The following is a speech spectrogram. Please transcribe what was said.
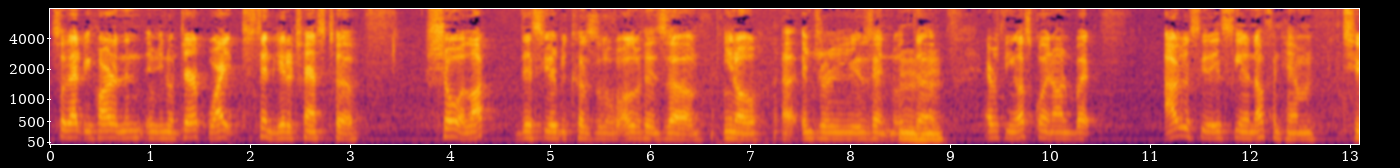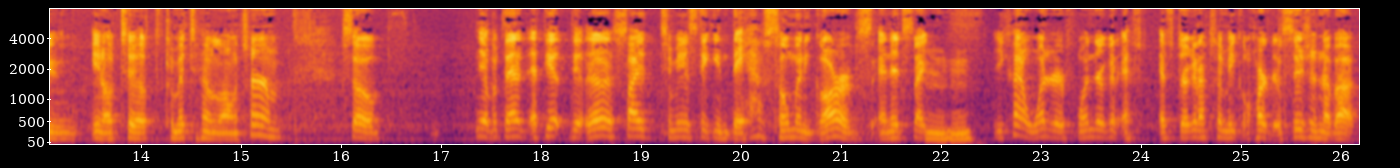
so that'd be hard. And then you know, Derrick White just didn't get a chance to show a lot this year because of all of his uh, you know uh, injuries and with mm-hmm. everything else going on. But obviously, they see enough in him to you know to commit to him long term. So, yeah, but then at the the other side to me is thinking they have so many guards, and it's like mm-hmm. you kind of wonder if when they're gonna if, if they're gonna have to make a hard decision about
